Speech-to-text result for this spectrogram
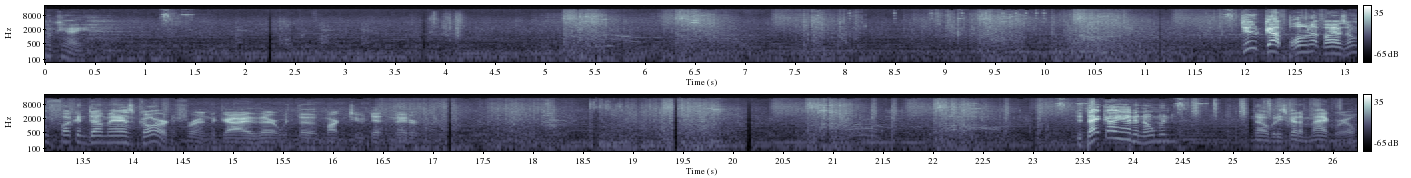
Okay. Dude got blown up by his own fucking dumbass guard friend, the guy there with the Mark II detonator. Did that guy have an omen? No, but he's got a mag rail.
